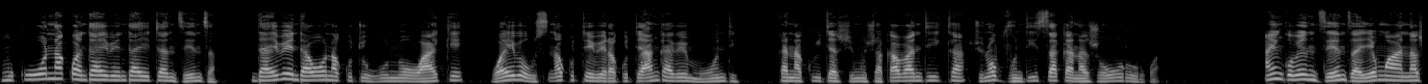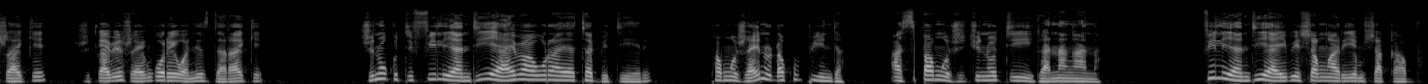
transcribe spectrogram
Mukuona kwandaive ndaita nzenza ndaive ndaona kuti uno hwake hwaive husina kutevera kuti angave mhondi kana kuita zvimwe zvakavandika zvinobvundisa kana zvoururwa aingove nzenza yemwana zvake zvikave zvaingorehwa nezita rake. Zvino kuti filia ndiye aivauraya tabheti here? Pamwe zvainoda kupinda asi pamwe zvichinoti ganang'ana. Filia ndiye aive shamwari yemushakabvu.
